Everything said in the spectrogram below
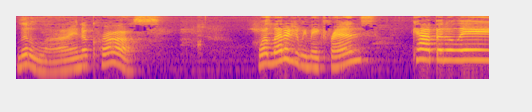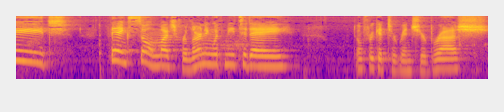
Little line across. What letter did we make, friends? Capital H. Thanks so much for learning with me today. Don't forget to rinse your brush.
